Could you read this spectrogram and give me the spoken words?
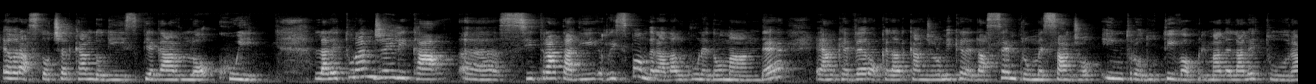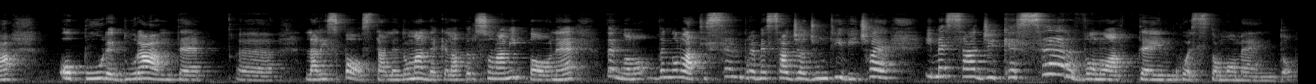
e ora sto cercando di spiegarlo qui. La lettura angelica eh, si tratta di rispondere ad alcune domande, è anche vero che l'Arcangelo Michele dà sempre un messaggio introduttivo prima della lettura oppure durante eh, la risposta alle domande che la persona mi pone, vengono, vengono dati sempre messaggi aggiuntivi, cioè i messaggi che servono a te in questo momento.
